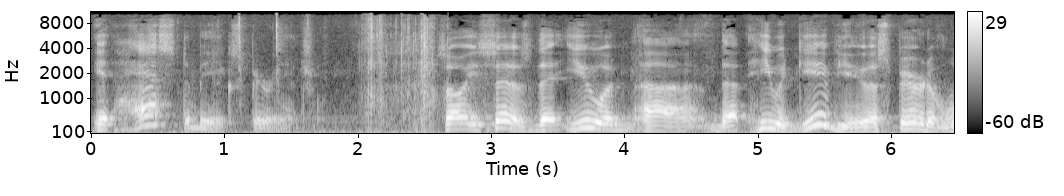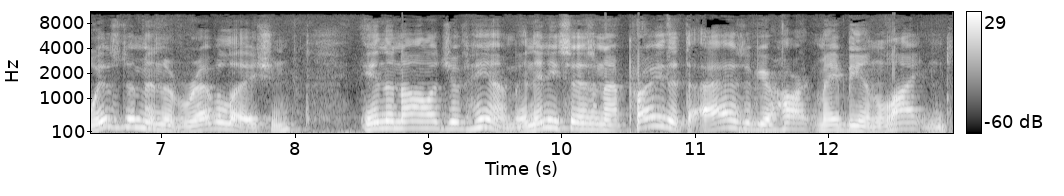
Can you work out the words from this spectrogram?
It has to be experiential. So he says that you would uh, that He would give you a spirit of wisdom and of revelation in the knowledge of Him. And then he says, and I pray that the eyes of your heart may be enlightened,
